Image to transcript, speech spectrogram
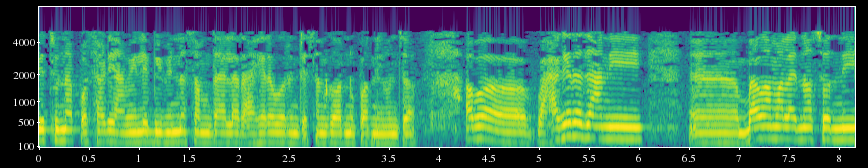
यो चुनाव पछाडि हामीले विभिन्न समुदायलाई राखेर ओरिएन्टेसन गर्नुपर्ने हुन्छ। अब भागेर जाने बाबामालाई नसोध्ने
